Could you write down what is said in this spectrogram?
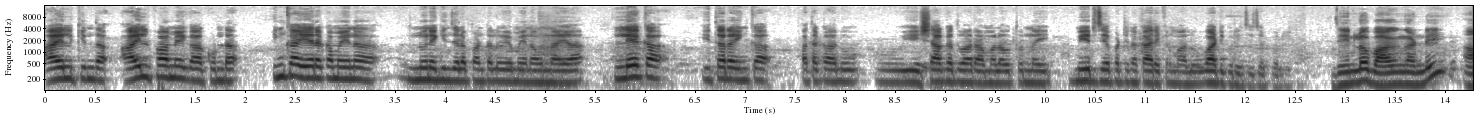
oil కింద ఆయిల్ ఫామే కాకుండా ఇంకా ఏ రకమైన నూనె గింజల పంటలు ఏమైనా ఉన్నాయా? లేక ఇతర ఇంకా పథకాలు ఈ శాఖ ద్వారా అమలవుతున్నాయి. మీరు చేపట్టిన కార్యక్రమాలు వాటి గురించి చెప్పండి. దీనిలో భాగంగా అండి ఆ,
